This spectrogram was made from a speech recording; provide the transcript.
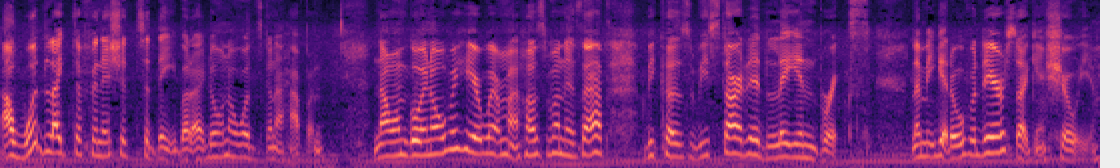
I would like to finish it today but I don't know what's gonna happen. Now I'm going over here where my husband is at because we started laying bricks. Let me get over there so I can show you.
